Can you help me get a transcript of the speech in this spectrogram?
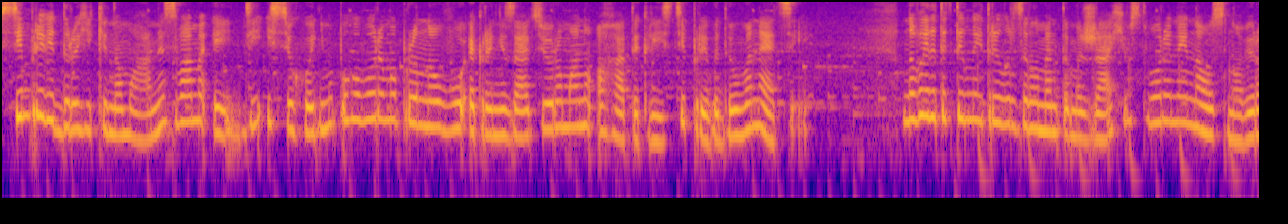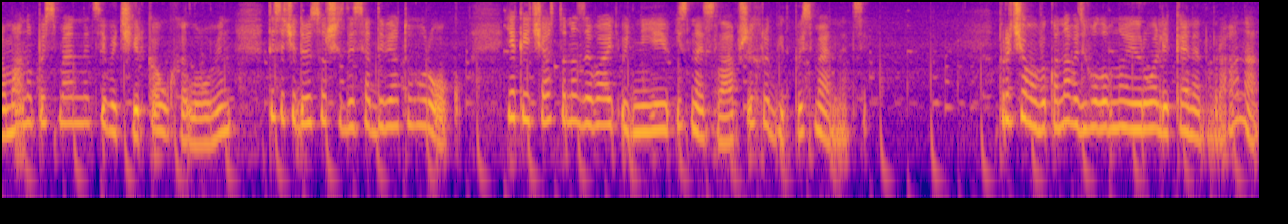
Всім привіт, дорогі кіномани! З вами Ейді, і сьогодні ми поговоримо про нову екранізацію роману Агати Крісті Привиди у Венеції. Новий детективний трилер з елементами жахів, створений на основі роману письменниці Вечірка у Хеллоуін 1969 року, який часто називають однією із найслабших робіт письменниці. Причому виконавець головної ролі Кеннет Брана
